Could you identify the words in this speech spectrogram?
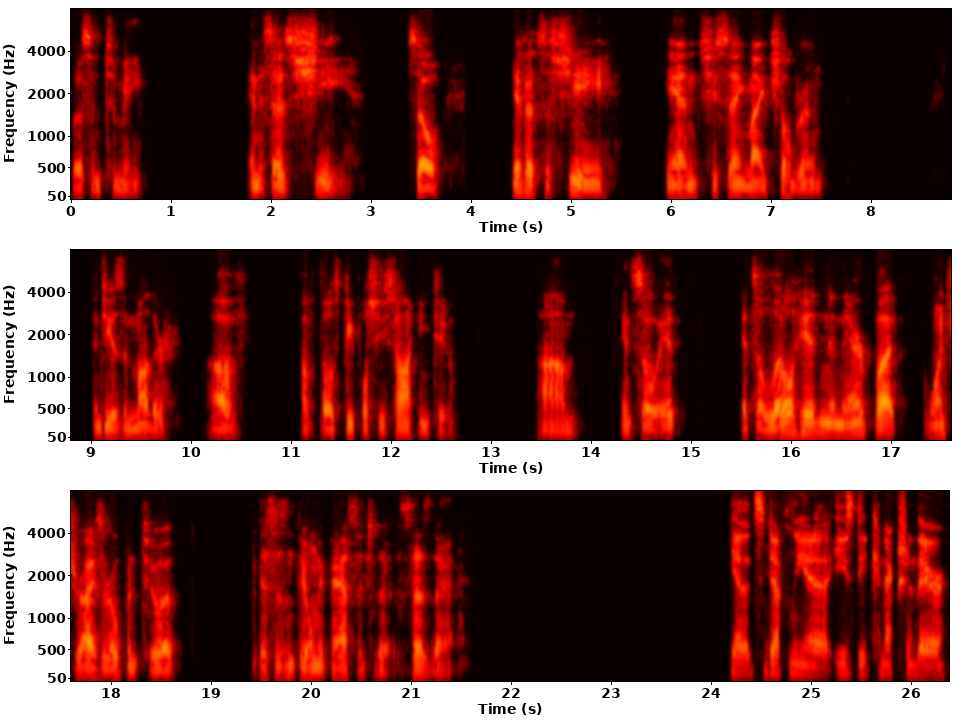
listen to me. And it says she. So if it's a she, and she's saying my children, then she is the mother of of those people she's talking to. Um, and so it it's a little hidden in there, but once your eyes are open to it, this isn't the only passage that says that. Yeah, that's definitely a easy connection there.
